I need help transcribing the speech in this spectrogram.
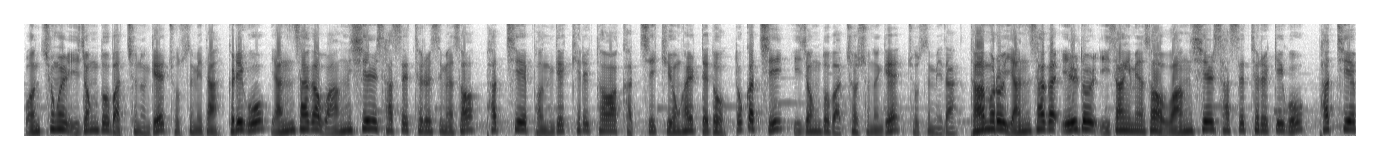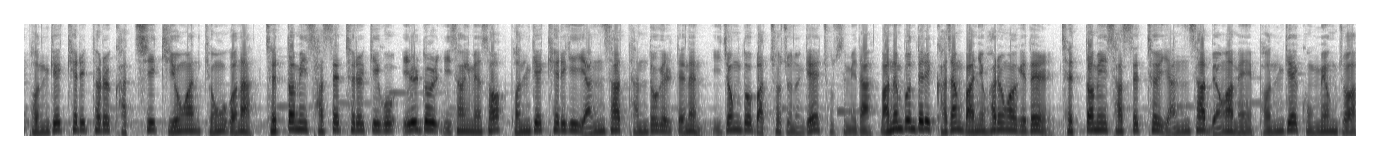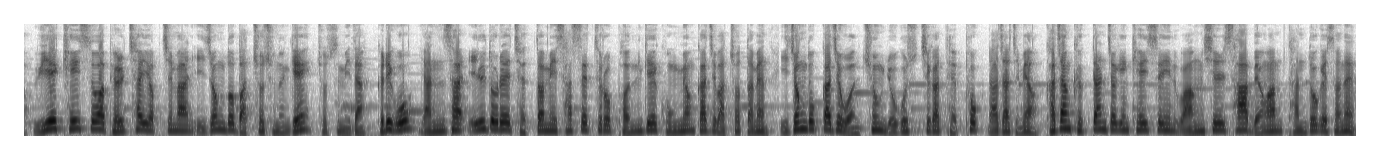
원충을 이 정도 맞추는 게 좋습니다. 그리고 얀사가 왕실 4세트를 쓰면서 파티의 번개 캐릭터와 같이 기용할 때도 똑같이 이 정도 맞춰주 는 게 좋습니다. 다음으로 얀사가 1돌 이상이면서 왕실 4세트를 끼고 파티의 번개 캐릭터를 같이 기용한 경우거나 잿더미 4세트를 끼고 1돌 이상이면서 번개 캐릭이 얀사 단독일 때는 이 정도 맞춰주는 게 좋습니다. 많은 분들이 가장 많이 활용하게 될 잿더미 4세트 얀사 명함의 번개 공명조합 위에 케이스와 별 차이 없지만 이 정도 맞춰주는 게 좋습니다. 그리고 얀사 1돌의 잿더미 4세트로 번개 공명까지 맞췄다면 이 정도까지 원충 요구 수치가 대폭 낮아지며 가장 극단적인 케이스인 왕실 4 명함 단독에서는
